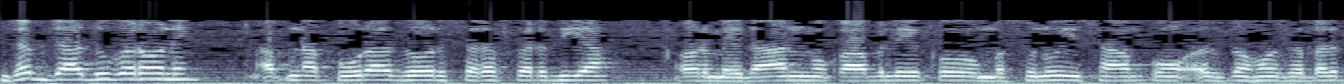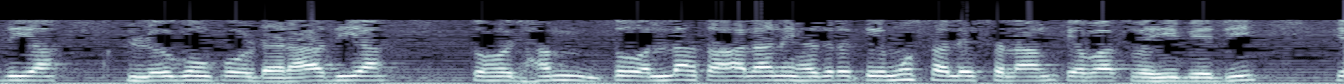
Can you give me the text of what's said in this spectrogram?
جب جادوگروں نے اپنا پورا زور صرف کر دیا اور میدان مقابلے کو مصنوعی سانپوں، ازدہوں سے بھر دیا، لوگوں کو ڈرا دیا، تو ہم تو اللہ تعالی نے حضرت موس علیہ السلام کے پاس وہی بھیجی کہ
